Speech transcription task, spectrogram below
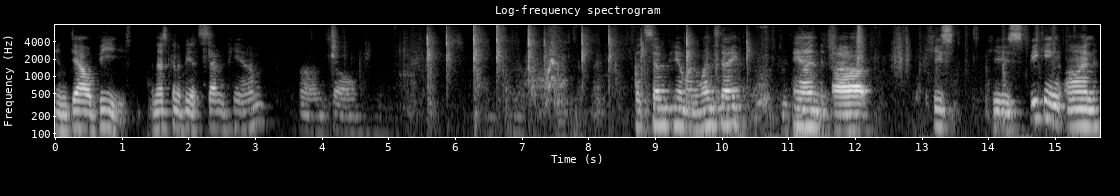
in Dow B. And that's going to be at seven PM. Um, So at seven PM on Wednesday. And uh, he's, he's speaking on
